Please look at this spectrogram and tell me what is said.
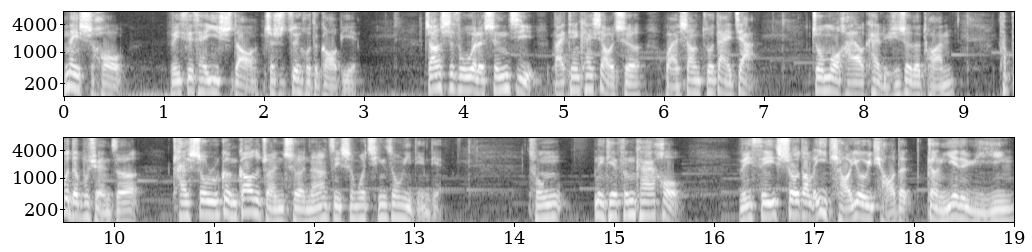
那时候。维 C 才意识到这是最后的告别。张师傅为了生计，白天开校车，晚上做代驾，周末还要开旅行社的团，他不得不选择开收入更高的专车，能让自己生活轻松一点点。从那天分开后，维 C 收到了一条又一条的哽咽的语音，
